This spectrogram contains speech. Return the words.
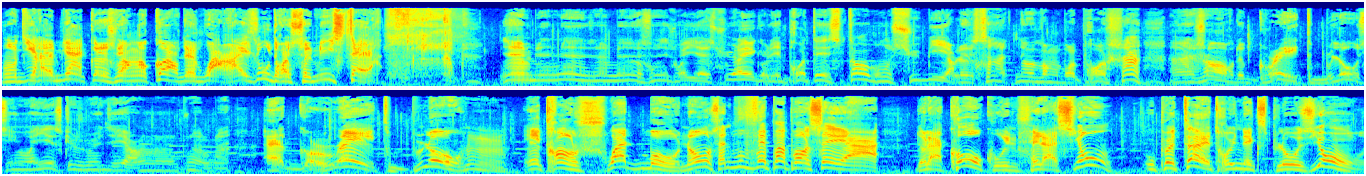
On dirait bien que je vais encore devoir résoudre ce mystère. Soyez assurés que les protestants vont subir le 5 novembre prochain un genre de Great Blow, si vous voyez ce que je veux dire. A Great Blow. Hmm. Étrange choix de mots, non? Ça ne vous fait pas penser à de la coke ou une fellation? Ou peut-être une explosion,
